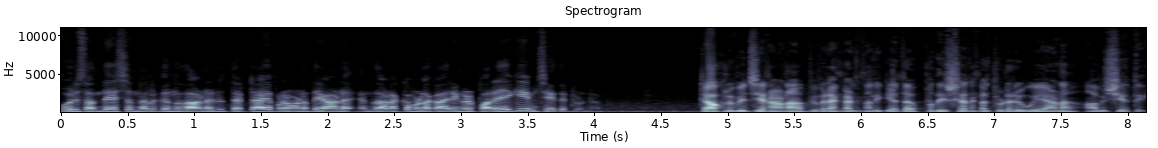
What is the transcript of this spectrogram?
ഒരു സന്ദേശം നൽകുന്നതാണ് ഒരു തെറ്റായ പ്രവണതയാണ് എന്നതടക്കമുള്ള കാര്യങ്ങൾ പറയുകയും ചെയ്തിട്ടുണ്ട്. രാഹുൽ വിജയനാണ് വിവരങ്ങൾ നൽകിയത്. പ്രതിഷേധങ്ങൾ തുടരുകയാണ് ആ വിഷയത്തിൽ.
